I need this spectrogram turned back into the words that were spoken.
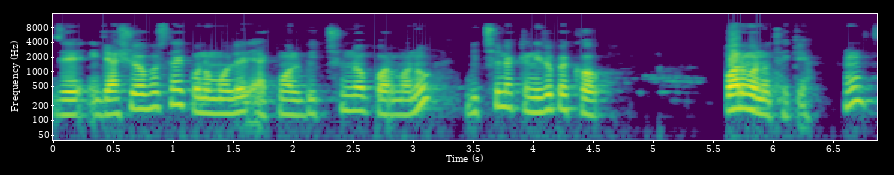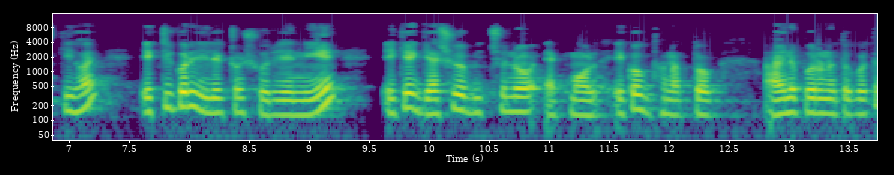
যে গ্যাসীয় অবস্থায় কোনো মৌলের এক মল বিচ্ছিন্ন পরমাণু, বিচ্ছিন্ন একটা নিরপেক্ষ পরমাণু থেকে, হুম, কি হয়? একটি করে ইলেকট্রন সরিয়ে নিয়ে একে গ্যাসীয় বিচ্ছিন্ন একমল একক ধনাত্মক আয়নে পরিণত করতে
